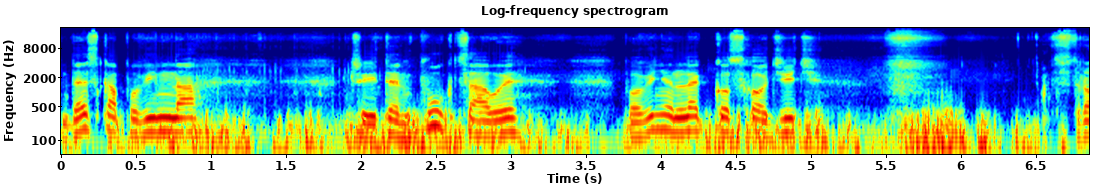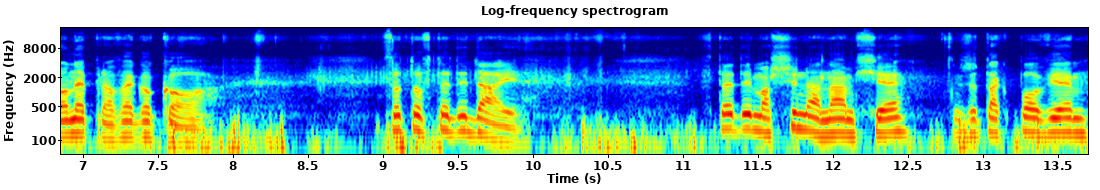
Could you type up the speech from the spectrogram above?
Deska powinna, czyli ten pług cały, powinien lekko schodzić w stronę prawego koła. Co to wtedy daje? wtedy maszyna nam się, że tak powiem,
